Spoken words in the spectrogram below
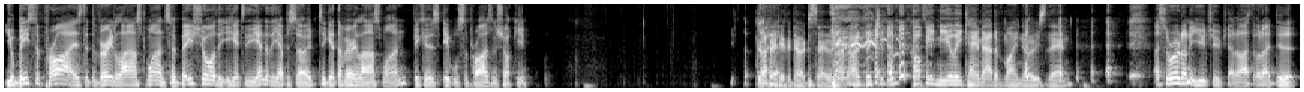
you'll be surprised at the very last one. So be sure that you get to the end of the episode to get the very last one because it will surprise and shock you. I don't even know what to say to that. I literally, coffee nearly came out of my nose then. I saw it on a YouTube channel. I thought I did it.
